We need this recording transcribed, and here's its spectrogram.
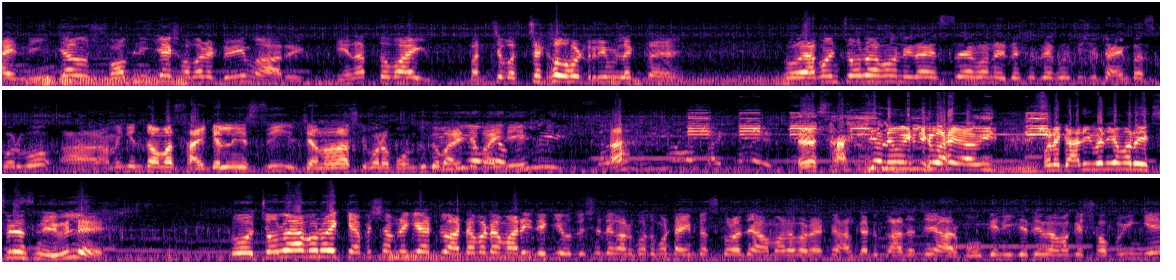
भाई निंजा सब निंजा সবার ড্রিম আর কেনার তো ভাই বাচ্চা বাচ্চাকেও ড্রিম লাগতা है তো এখন চলো এখন এটা এসছে এখন এটার সাথে এখন কিছু টাইম পাস করবো আর আমি কিন্তু আমার সাইকেল নিয়ে এসেছি যেন আজকে কোনো বন্ধুকে বাড়িতে পাইনি হ্যাঁ? হ্যাঁ সাইকেল বুঝলি ভাই আমি মানে গাড়ি বাড়ি আমার এক্সপিরিয়েন্স নেই বুঝলে তো চলো এখন ওই ক্যাফের সামনে গিয়ে একটু আড্ডা বাড্ডা মারি দেখি ওদের সাথে আর কতক্ষণ টাইম পাস করা যায় আমার আবার একটা হালকা একটু কাজ আছে আর বউকে নিয়ে যেতে হবে আমাকে শপিং এ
